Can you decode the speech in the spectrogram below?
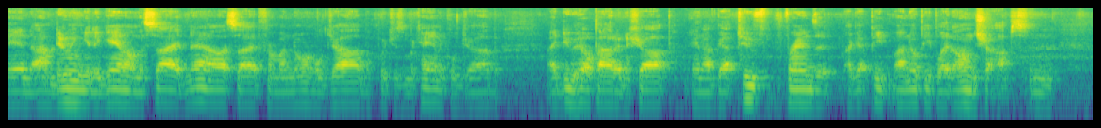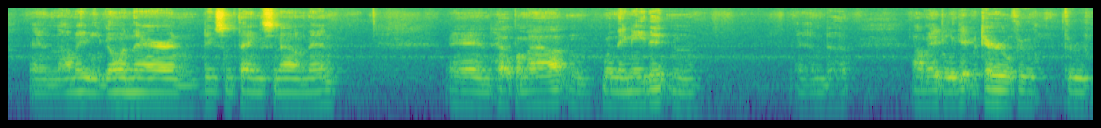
And I'm doing it again on the side now, aside from my normal job, which is a mechanical job. I do help out in a shop, and I've got two friends that I got people. I know people that own shops, and and I'm able to go in there and do some things now and then, and help them out, and when they need it, and and uh, I'm able to get material through through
